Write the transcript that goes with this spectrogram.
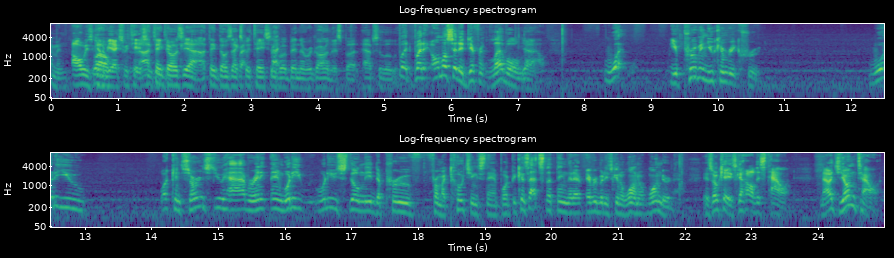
I mean, always going to be expectations. I think those, yeah, I think those expectations right. would have been there regardless. But absolutely. But but almost at a different level Yeah. now. What you've proven you can recruit. What do you what concerns do you have or anything? What do you what do you still need to prove from a coaching standpoint? Because that's the thing that everybody's going to want to wonder now. Is okay, he's got all this talent. Now it's young talent.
